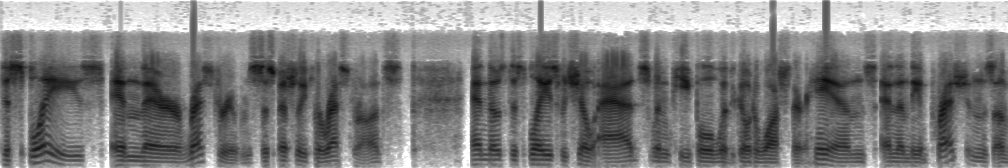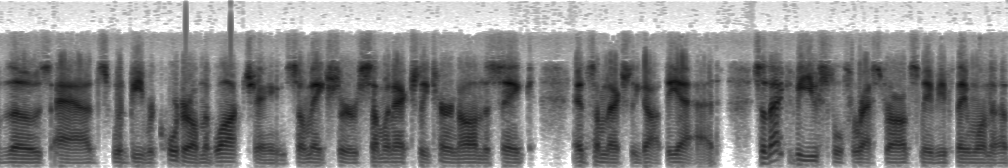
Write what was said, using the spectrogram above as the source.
displays in their restrooms, especially for restaurants. And those displays would show ads when people would go to wash their hands, and then the impressions of those ads would be recorded on the blockchain. So make sure someone actually turned on the sink and someone actually got the ad. So that could be useful for restaurants, maybe if they want to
